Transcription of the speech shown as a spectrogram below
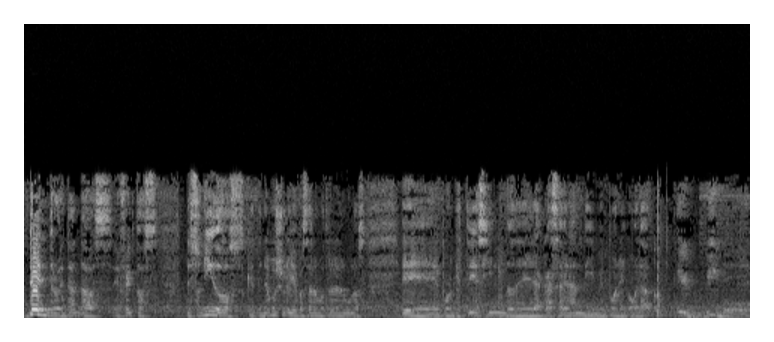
dentro de tantos efectos de sonidos que tenemos, yo le voy a pasar a mostrar algunos, eh, porque estoy haciendo de la casa grande y me pone como loco. En vivo.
